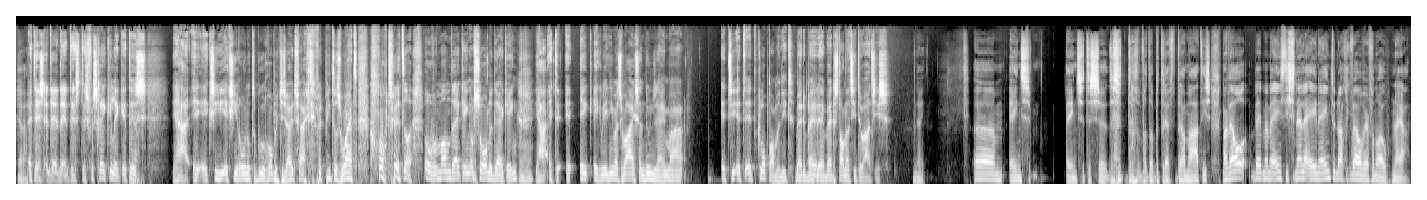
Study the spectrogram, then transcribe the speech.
Ja. het, is, het, het, het is, het is verschrikkelijk. Het is... Ja, ik, ik zie, ik zie Ronald de Boer robbertjes uitvechten met Pieter Zwart op Twitter over mandekking of zonnedekking. Ja, het, het- ik, ik weet niet wat ze Ajax aan het doen zijn, maar het, het, het klopt allemaal niet bij de, bij de, bij de standaard situaties. Nee. Ehm, eens. Eens. Het is eh, dat, wat dat betreft dramatisch. Maar wel ben je het met me eens, die snelle 1-1. Toen dacht ik wel weer van, oh, nou ja.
